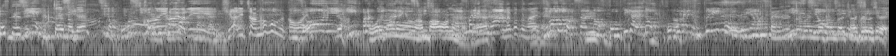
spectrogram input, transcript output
のステージ1位を獲得し市の公式この色よりひかりちゃんの方が可愛い。非常にインパクトのある俺がもうナンバーワンなんだね。そんなことないです。地元特産のホッキ貝とお米とスクリームを組み合わせたージして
